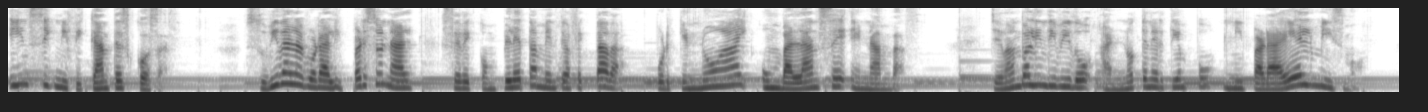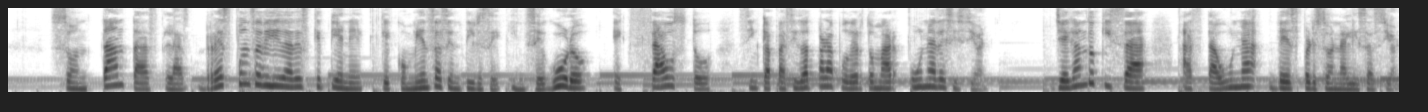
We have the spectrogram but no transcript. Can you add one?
insignificantes cosas. Su vida laboral y personal se ve completamente afectada porque no hay un balance en ambas, llevando al individuo a no tener tiempo ni para él mismo. son tantas las responsabilidades que tiene que comienza a sentirse inseguro, exhausto, sin capacidad para poder tomar una decisión, llegando quizá hasta una despersonalización,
